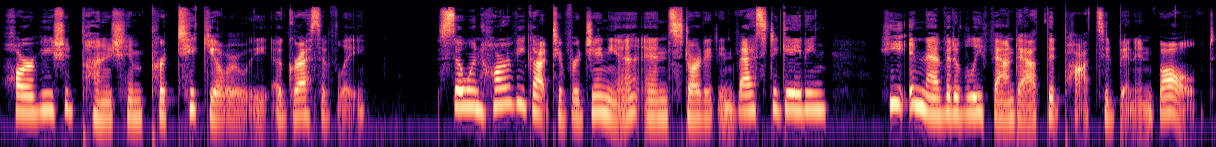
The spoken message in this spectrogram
Harvey should punish him particularly aggressively. So when Harvey got to Virginia and started investigating, he inevitably found out that Potts had been involved.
